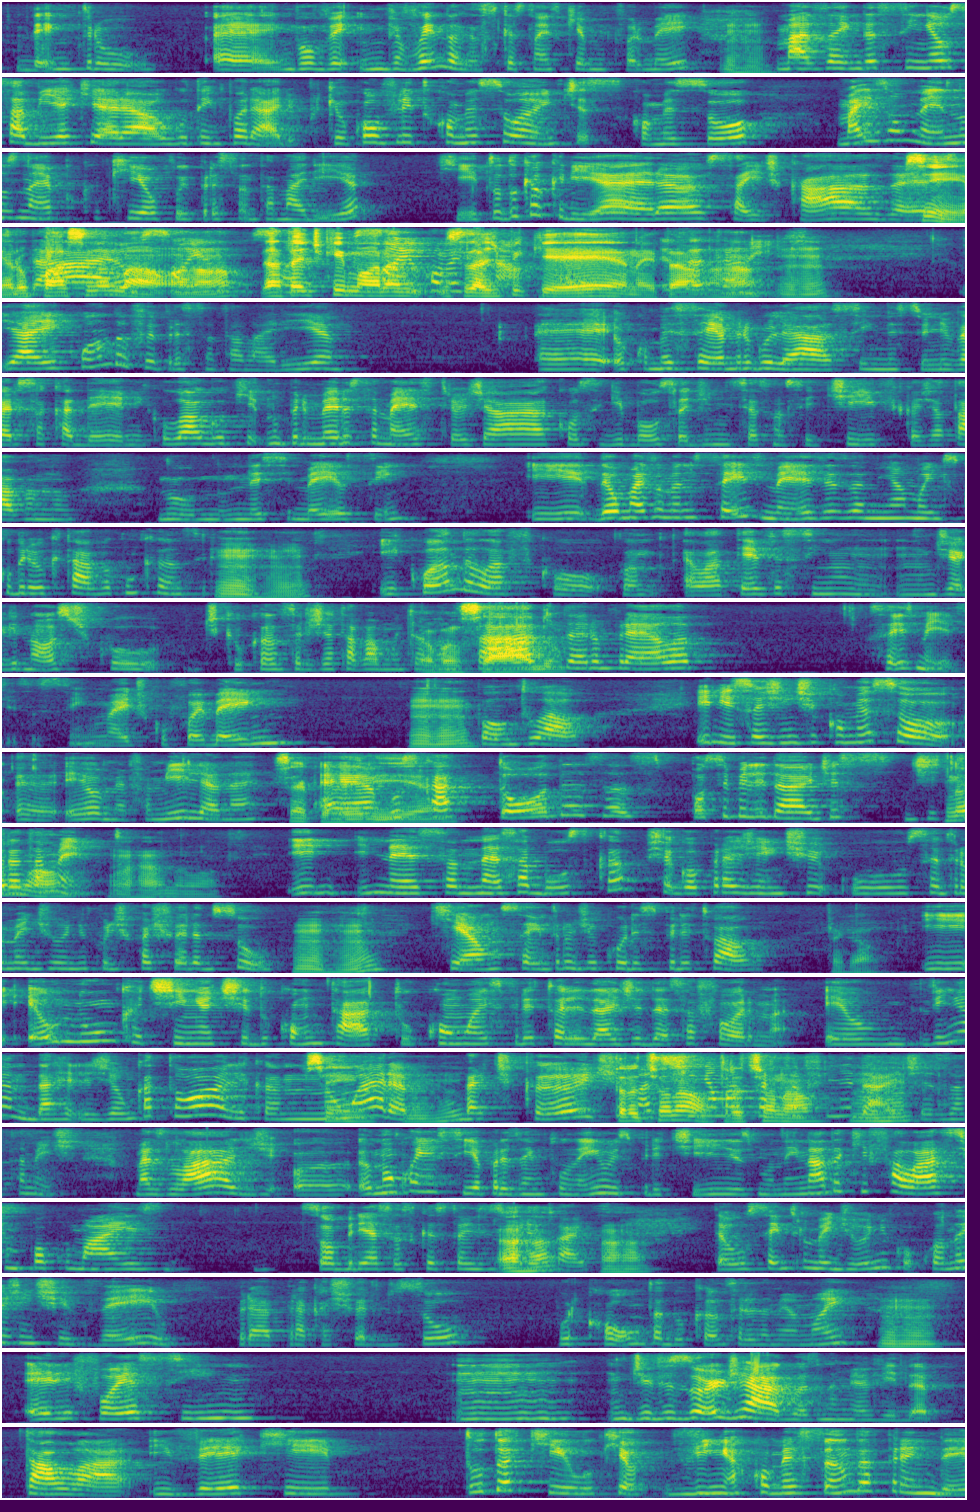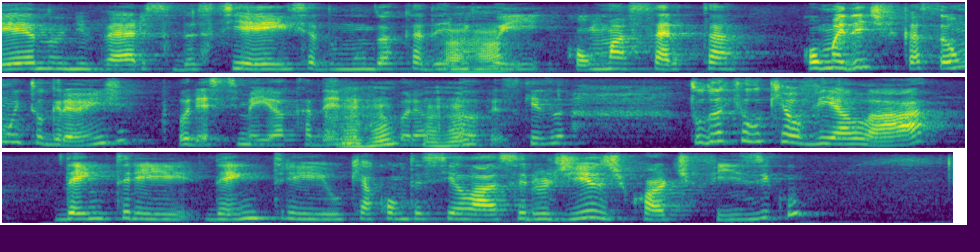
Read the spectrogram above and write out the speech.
dentro, é, envolve- envolvendo as questões que eu me formei, Uhum. mas ainda assim eu sabia que era algo temporário, porque o conflito começou antes, começou mais ou menos na época que eu fui para Santa Maria, que tudo que eu queria era sair de casa, era Sim, era o estudar, passo um normal. sonho- aham. sonho- Até de quem mora em cidade pequena É, e tal. Exatamente. Uhum. E aí, quando eu fui para Santa Maria, é, eu comecei a mergulhar assim nesse universo acadêmico. Logo que no primeiro semestre eu já consegui bolsa de iniciação científica, já estava no, no- nesse meio assim. E deu mais ou menos seis meses, a minha mãe descobriu que estava com câncer. Uhum. E quando ela ficou, quando ela teve assim um, um diagnóstico de que o câncer já estava muito avançado, Avançado. deram para ela seis meses. Assim, o médico foi bem Uhum. pontual. E nisso a gente começou, é, eu, minha família, né, a é, a correria. buscar todas as possibilidades de Normal. tratamento. Aham, normal. E, e nessa, nessa busca chegou pra gente o Centro Mediúnico de Cachoeira do Sul, Uhum. que é um centro de cura espiritual. Legal. E eu nunca tinha tido contato com a espiritualidade dessa forma. Eu vinha da religião católica, não Sim, era uhum. praticante, Tradicional, mas tinha uma tradicional, certa afinidade, exatamente. Mas lá eu não conhecia, por exemplo, nem o espiritismo, nem nada que falasse um pouco mais sobre essas questões espirituais. aham. Então, o centro mediúnico, quando a gente veio pra Cachoeira do Sul, por conta do câncer da minha mãe, Uhum. ele foi assim um, um divisor de águas na minha vida. Tá lá e ver que tudo aquilo que eu vinha começando a aprender no universo da ciência, do mundo acadêmico e com uma certa com uma identificação muito grande por esse meio acadêmico, Uhum, por, uhum. pela pesquisa, tudo aquilo que eu via lá, dentre, dentre o que acontecia lá, cirurgias de corte físico,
